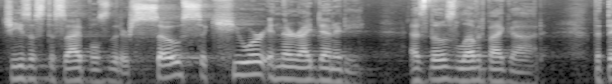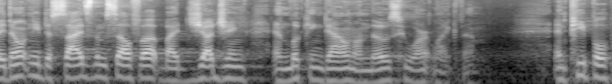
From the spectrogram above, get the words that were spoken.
Jesus' disciples that are so secure in their identity as those loved by God that they don't need to size themselves up by judging and looking down on those who aren't like them. And people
